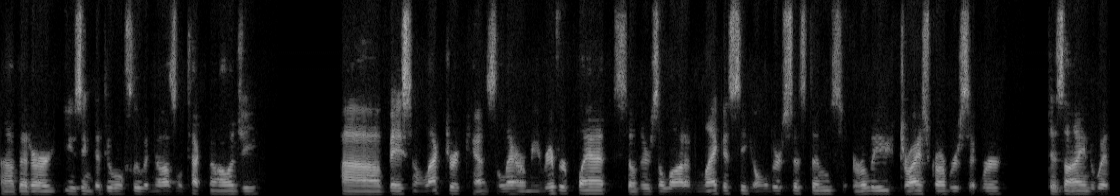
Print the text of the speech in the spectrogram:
uh, that are using the dual fluid nozzle technology. Uh, Basin Electric has the Laramie River plant, so there's a lot of legacy older systems, early dry scrubbers that were designed with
